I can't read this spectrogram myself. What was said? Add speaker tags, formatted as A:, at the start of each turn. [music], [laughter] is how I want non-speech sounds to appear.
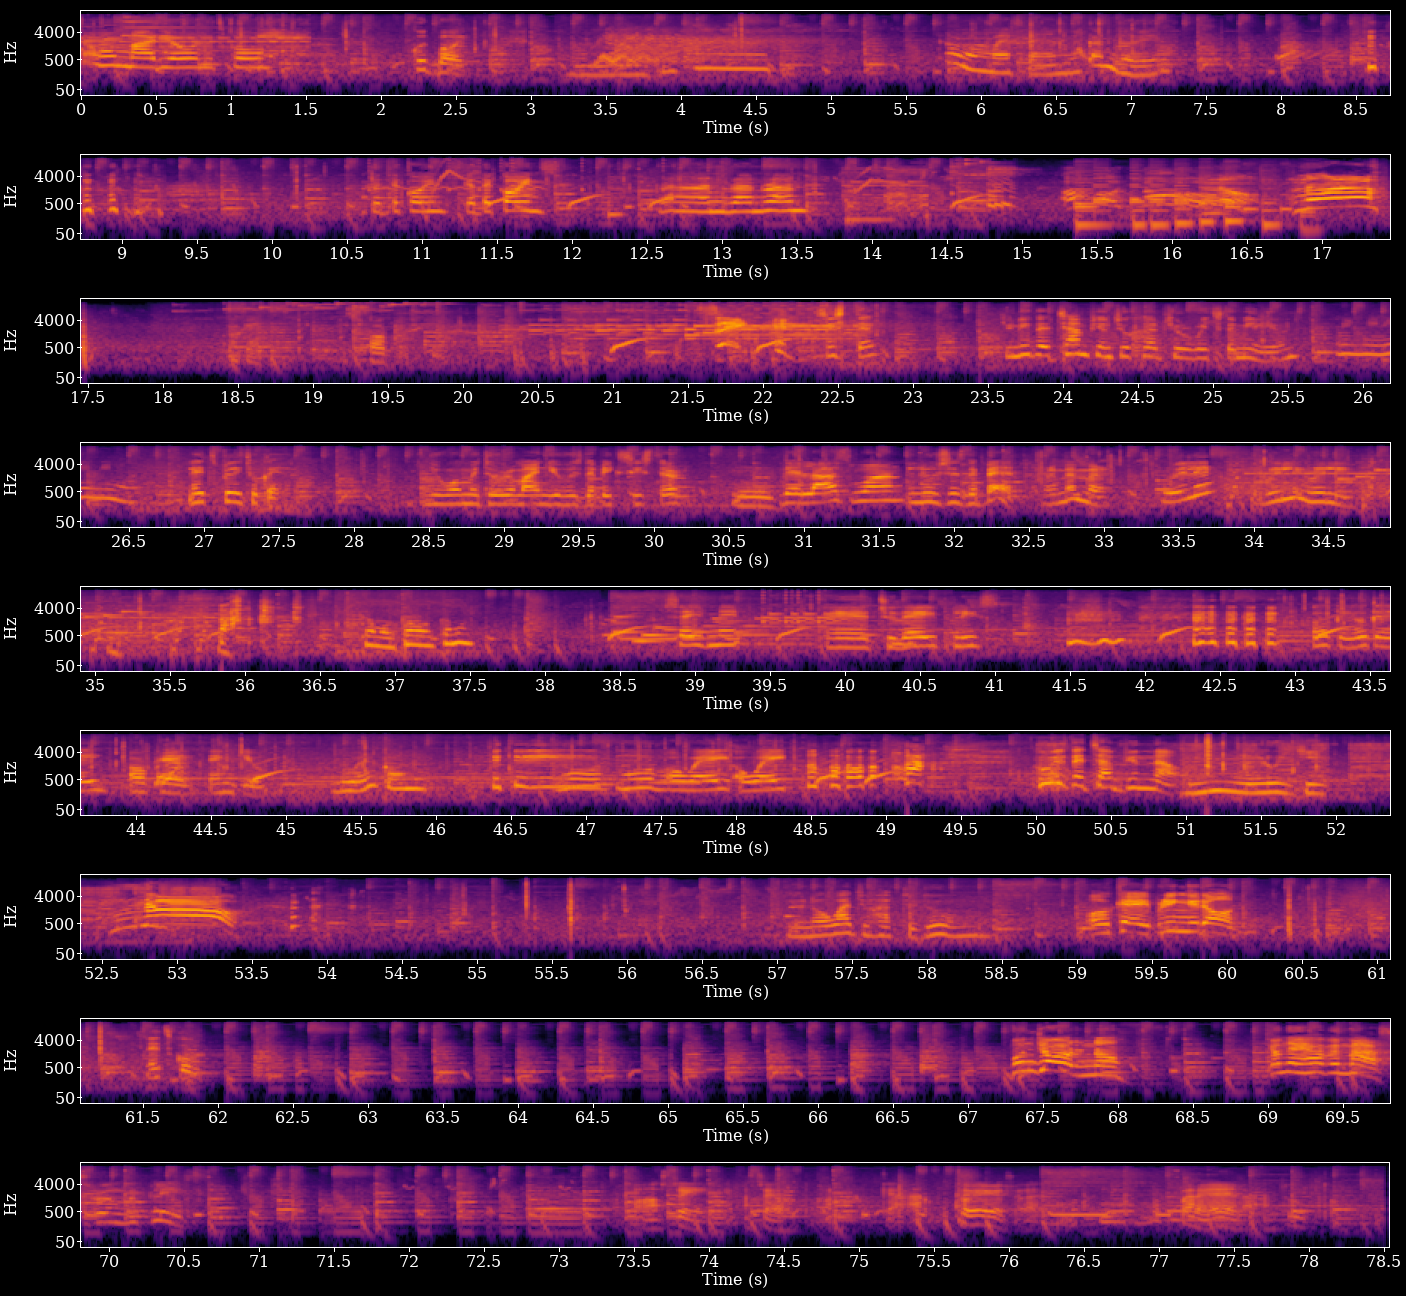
A: Come on, Mario, let's go. Good boy. Come on, my friend, we can do it. get the coins, get the coins. Run, run, run.
B: Oh, no!
A: No, no! Okay, let's focus here.
C: Sister, you need a champion to help you reach the million. Let's play together.
A: You want me to remind you who's the big sister? The last one loses the bet, remember? Really? Really, really. [laughs] come on, come on, come on. Save me. Uh, today, please. [laughs]
C: Okay, okay.
A: Okay, thank you.
C: You're Welcome. [laughs]
A: Move, move, away, away.
C: Who is the champion now?
A: Mm, Luigi.
C: You know what you have to do.
A: Okay, bring it on.
C: Let's go.
A: Buongiorno. Can I have a mushroom, please? Ah, sì, certo. Chiaro. Sì, sì. Mozzarella, tutto.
